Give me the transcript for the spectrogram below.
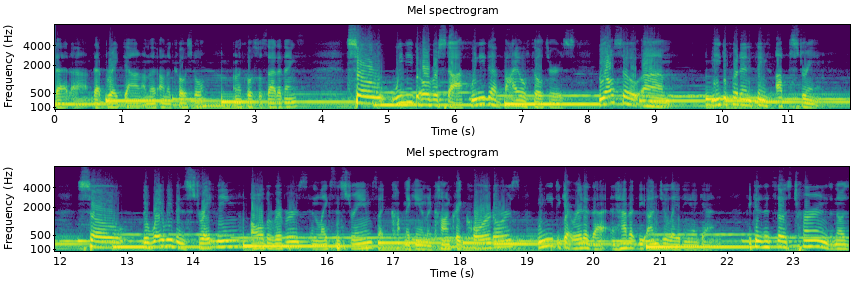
that, uh, that break down on the, on the coastal, on the coastal side of things. So we need to overstock. We need to have biofilters. We also um, need to put in things upstream. So the way we've been straightening all the rivers and lakes and streams, like making them in concrete corridors, we need to get rid of that and have it be undulating again. Because it's those turns and those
